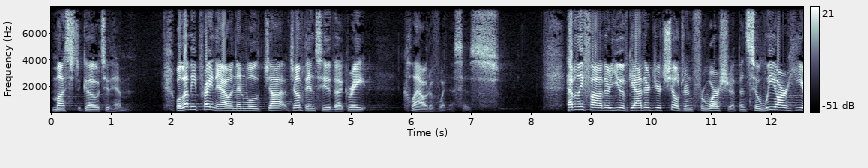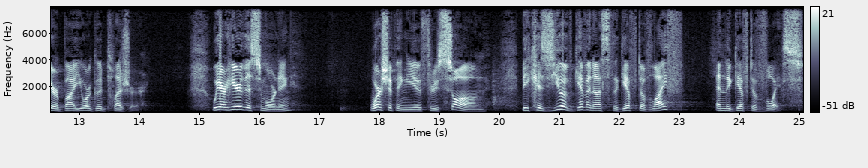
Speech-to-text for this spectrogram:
must go to him. Well, let me pray now, and then we'll ju- jump into the great cloud of witnesses. Heavenly Father, you have gathered your children for worship, and so we are here by your good pleasure. We are here this morning worshiping you through song because you have given us the gift of life and the gift of voice.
